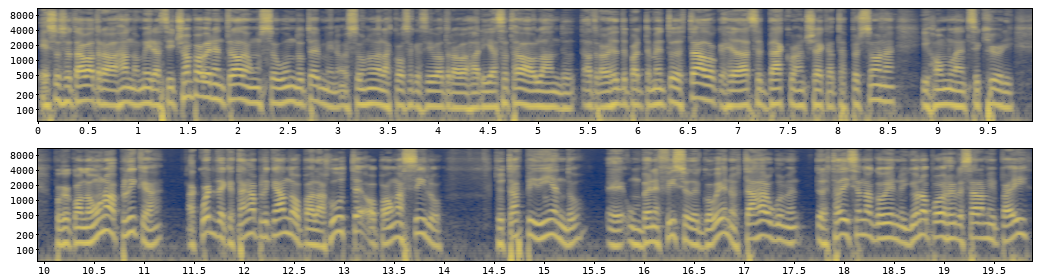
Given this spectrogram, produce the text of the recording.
Eso se estaba trabajando. Mira, si Trump hubiera entrado en un segundo término, eso es una de las cosas que se iba a trabajar. Y ya se estaba hablando a través del Departamento de Estado, que es el hace el background check a estas personas, y Homeland Security. Porque cuando uno aplica Acuérdate que están aplicando para el ajuste o para un asilo. Tú estás pidiendo eh, un beneficio del gobierno. Estás argument- le estás diciendo al gobierno, yo no puedo regresar a mi país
